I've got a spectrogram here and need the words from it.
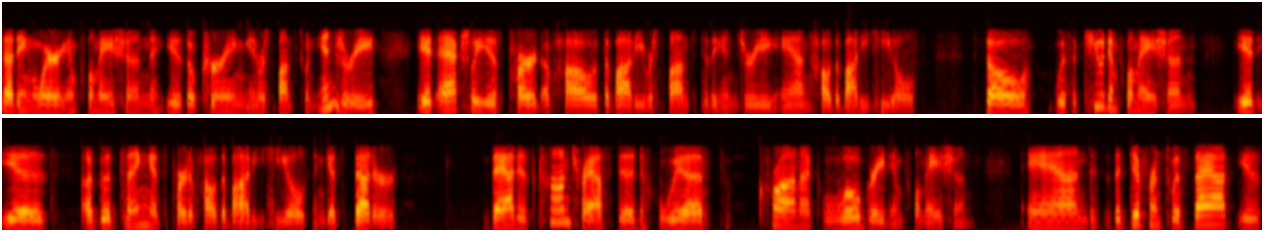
setting where inflammation is occurring in response to an injury, it actually is part of how the body responds to the injury and how the body heals. So, with acute inflammation, it is a good thing. It's part of how the body heals and gets better. That is contrasted with chronic low grade inflammation. And the difference with that is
